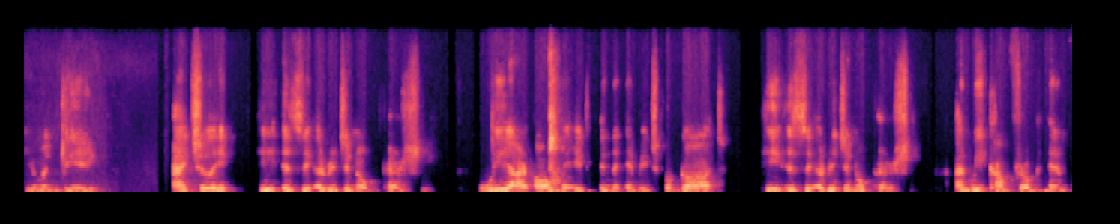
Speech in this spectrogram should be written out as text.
human being. Actually, he is the original person. We are all made in the image of God. He is the original person and we come from him.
